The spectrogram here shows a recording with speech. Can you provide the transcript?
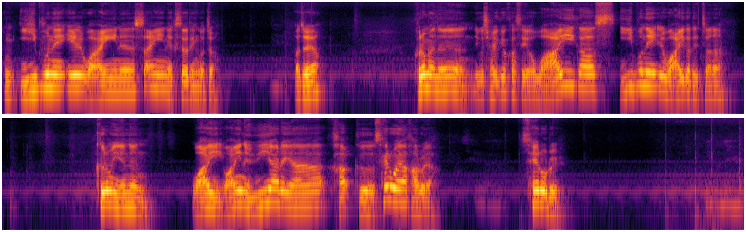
그럼 2분의 1 y는 sin x가 된 거죠. 맞아요? 그러면은 이거 잘 기억하세요. y가 2분의 1 y가 됐잖아. 그러면 얘는 y, y는 위아래야, 가, 그 세로야, 가로야. 세로를 2분의 1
